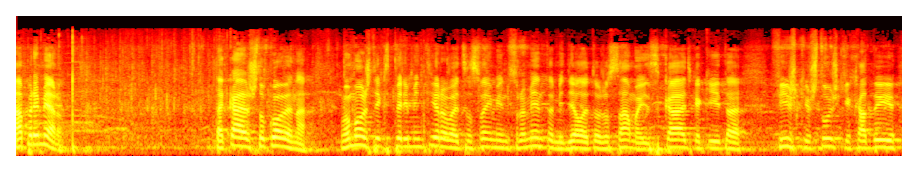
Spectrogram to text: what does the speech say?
Например, такая штуковина. Вы можете экспериментировать со своими инструментами, делать то же самое, искать какие-то фишки, штучки, ходы.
